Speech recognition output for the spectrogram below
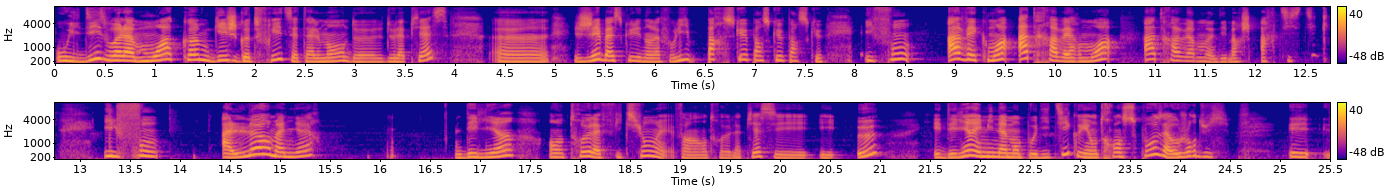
Où ils disent, voilà, moi, comme Gish Gottfried, cet Allemand de, la pièce, euh, j'ai basculé dans la folie parce que, parce que, parce que. Ils font avec moi, à travers moi, à travers ma démarche artistique, ils font à leur manière des liens entre la fiction, enfin entre la pièce et eux, et des liens éminemment politiques, et on transpose à aujourd'hui. Et euh,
